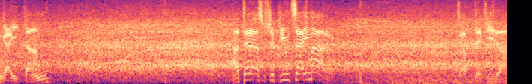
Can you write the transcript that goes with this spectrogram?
Gaitan. A teraz przy piłce Aymar. Capdevila.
